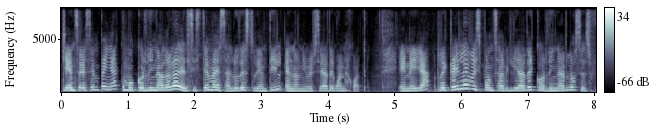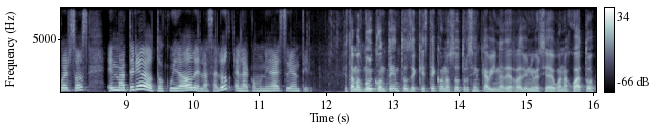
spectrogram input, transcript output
quien se desempeña como coordinadora del Sistema de Salud Estudiantil en la Universidad de Guanajuato. En ella recae la responsabilidad de coordinar los esfuerzos en materia de autocuidado de la salud en la comunidad estudiantil. Estamos muy contentos de que esté con nosotros en cabina de Radio Universidad de Guanajuato,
